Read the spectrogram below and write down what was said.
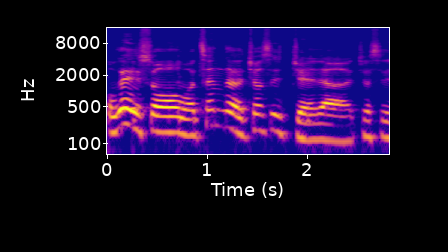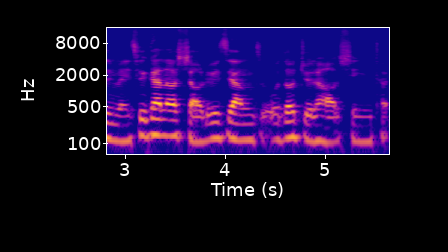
我跟你说，我真的就是觉得，就是每次看到小绿这样子，我都觉得好心疼。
